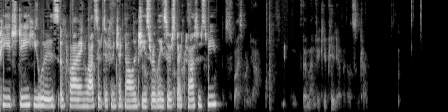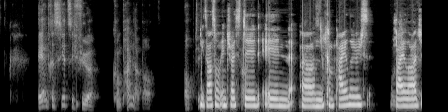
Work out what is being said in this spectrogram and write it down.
PhD, he was applying lots of different technologies for laser spectroscopy. He's also interested in um, compilers, biolog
